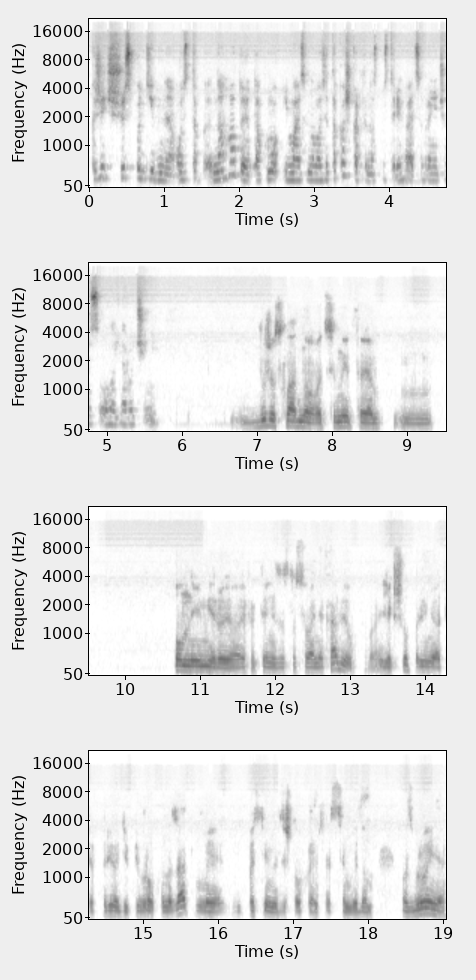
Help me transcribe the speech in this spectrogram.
Скажіть, щось подібне, ось так нагадує так, ну і мається на увазі така ж картина спостерігається в районі часового яру чи ні? Дуже складно оцінити повною мірою ефективність застосування кабів. Якщо порівнювати в періоді півроку назад, ми постійно зіштовхуємося з цим видом озброєння.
